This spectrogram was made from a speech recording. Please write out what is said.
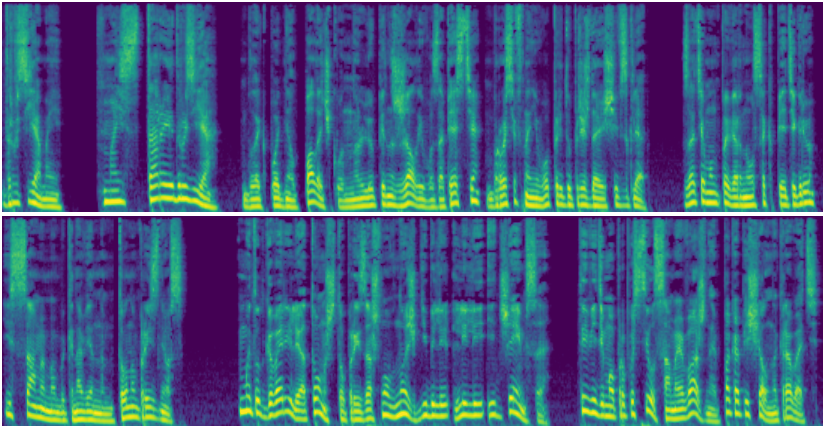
«Друзья мои, мои старые друзья!» Блэк поднял палочку, но Люпин сжал его запястье, бросив на него предупреждающий взгляд. Затем он повернулся к Петтигрю и самым обыкновенным тоном произнес. «Мы тут говорили о том, что произошло в ночь гибели Лили и Джеймса. Ты, видимо, пропустил самое важное, пока пищал на кровать».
